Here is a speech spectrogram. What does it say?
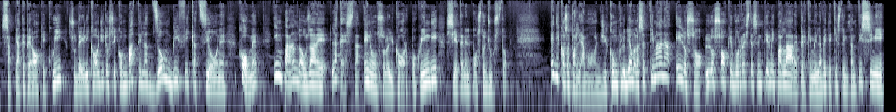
Sappiate però che qui su Daily Cogito si combatte la zombificazione. Come? Imparando a usare la testa e non solo il corpo, quindi siete nel posto giusto. E di cosa parliamo oggi? Concludiamo la settimana e lo so, lo so che vorreste sentirmi parlare perché me l'avete chiesto in tantissimi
